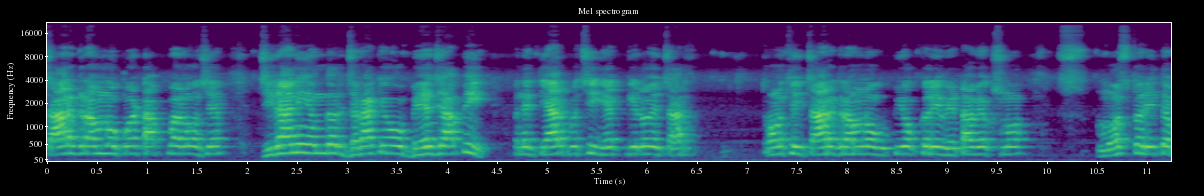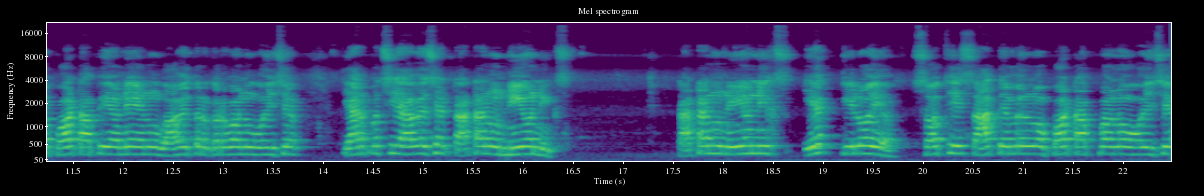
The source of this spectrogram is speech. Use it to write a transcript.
ચાર ગ્રામનો પટ આપવાનો છે. જીરાની અંદર જરાક એવો ભેજ આપી અને ત્યાર પછી એક કિલો એ ચાર ત્રણથી ચાર ગ્રામનો ઉપયોગ કરી વેટાવેક્સનો મસ્ત રીતે પટ આપી અને એનું વાવેતર કરવાનું હોય છે. ત્યાર પછી આવે છે ટાટાનું નિયોનિક્સ. ટાટાનું નિયોનિક્સ એક કિલોએ છ થી સાત એમએલનો પટ આપવાનો હોય છે.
